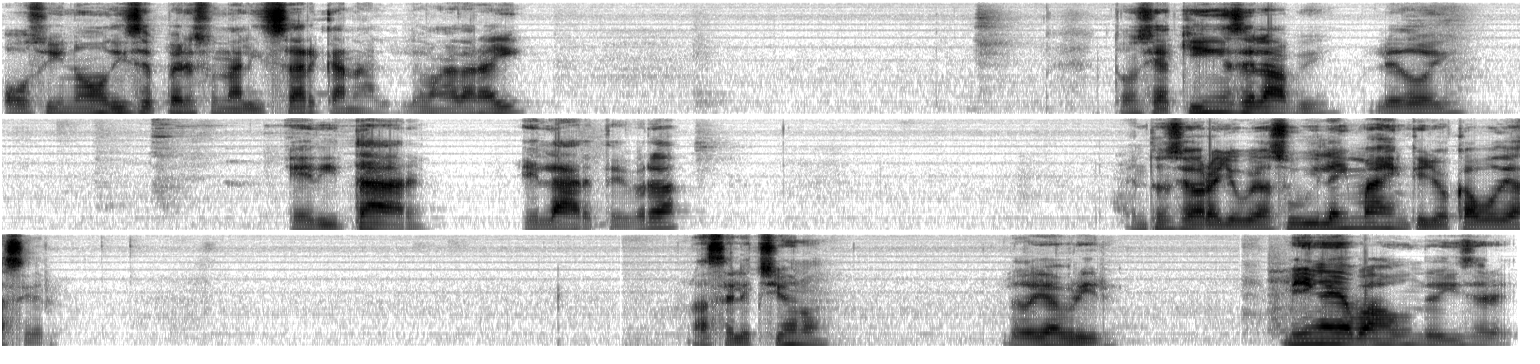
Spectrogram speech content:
o si no dice personalizar canal. Le van a dar ahí. Entonces aquí en ese lápiz le doy editar el arte, ¿verdad? Entonces ahora yo voy a subir la imagen que yo acabo de hacer. La selecciono le doy a abrir. Miren ahí abajo donde dice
